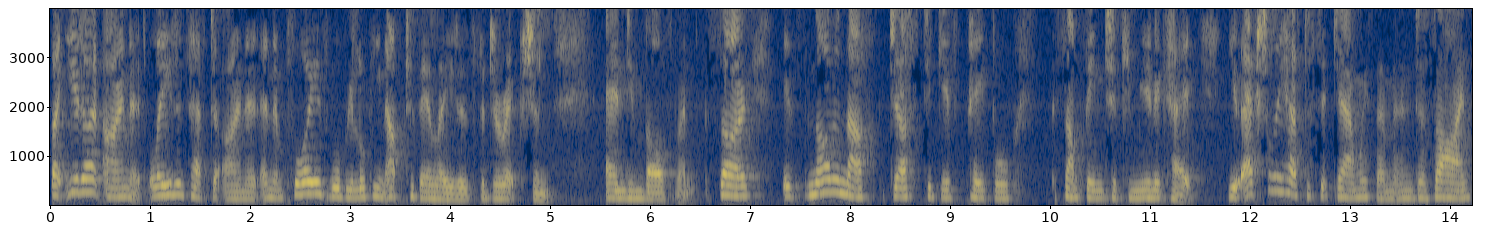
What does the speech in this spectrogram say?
But you don't own it. Leaders have to own it, and employees will be looking up to their leaders for direction and involvement. So it's not enough just to give people something to communicate. You actually have to sit down with them and design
